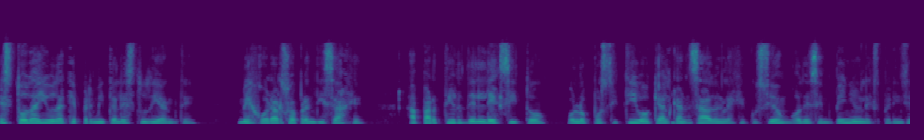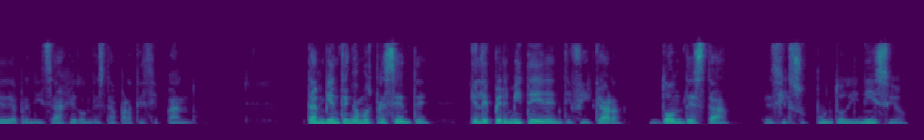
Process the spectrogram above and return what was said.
es toda ayuda que permite al estudiante mejorar su aprendizaje a partir del éxito o lo positivo que ha alcanzado en la ejecución o desempeño en la experiencia de aprendizaje donde está participando. También tengamos presente que le permite identificar dónde está, es decir, su punto de inicio,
